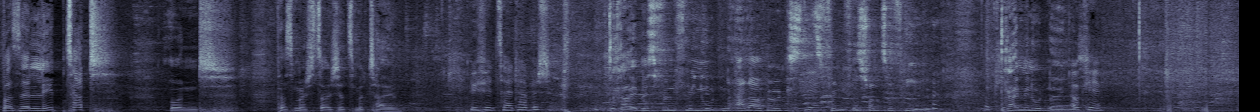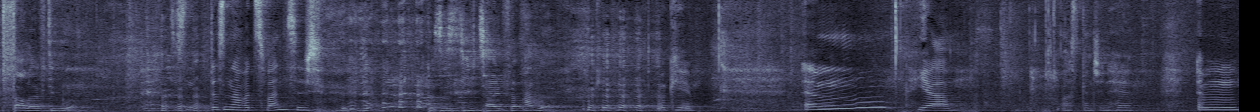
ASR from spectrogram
was erlebt hat und das möchte ich euch jetzt mitteilen. Wie viel Zeit habe ich? Drei bis fünf Minuten allerhöchstens. Okay. Fünf ist schon zu viel. Okay. Drei Minuten eigentlich. Okay. Da läuft die Uhr. Das sind, das sind aber 20. Ja, das ist die Zeit für alle. Okay. okay. Ähm, ja, oh, ist ganz schön hell. Ähm,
